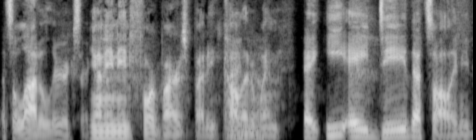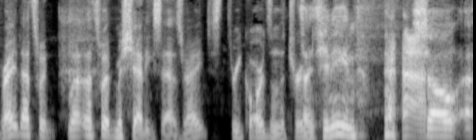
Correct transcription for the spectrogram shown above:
that's a lot of lyrics. You only need four bars, buddy. Call I it a know. Hey, EAD, that's all I need, right? That's what that's what Machete says, right? Just three chords and the That's truth. what you need. so uh,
